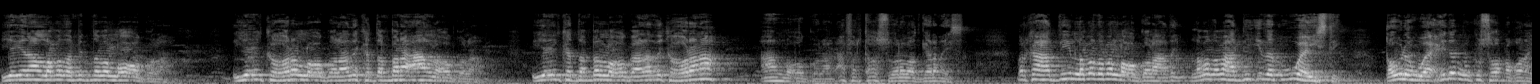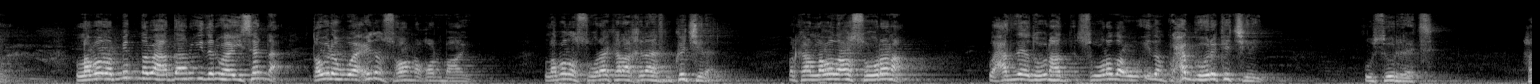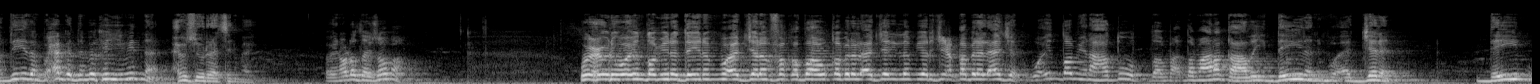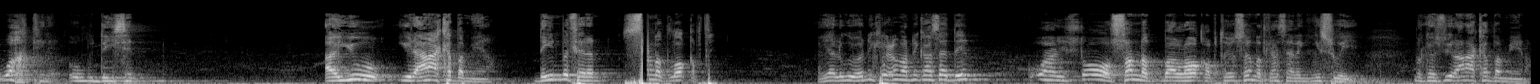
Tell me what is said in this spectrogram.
iyo inaan labada midnaba loo ogolaaday iyo in ka hore la ogolaaday ka dambena aan la ogolaan iyo in ka dambe la ogolaaday ka horena aan la ogolaan afartaas suura baad garanaysa marka haddii labadaba la ogolaaday labadaba haddii idan uu haystay qawlan waaxidan uu ku soo noqonaya labada midnaba haddaanu idan uhaysanna qawlan waaxidan soo noqon maayo. Labada suure kalaa khilaafku ka jira. Markaa labadaa suurana waxaad leedahin had suurada uu idanku xagga hore ka jiray uu soo raadsan haddii idanku xagga dambe ka yimidna waxba soo raadsan maayo way inoo dhan tahay soo ma wuxuu yihi wain damina dayna muajala faqadaahu qabla اajali lam yarjic qabla اajal wain damina hadduu damaano qaaday daynan muajalan dayn waktile oo mudaysan ayuu yihi anaa ka damiina dayn maalan sanad loo qabtay ayaa lagu yi ninkii cumar ninkaasaa dayn uhaysto oo sanad baa loo qabtay oo sanadkaasaa lagaga sugaya markaasuu yihi anaa ka damiina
